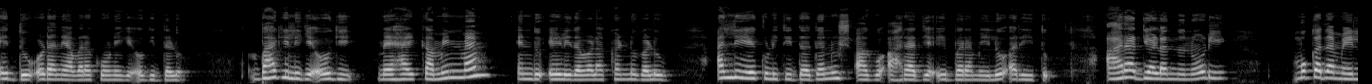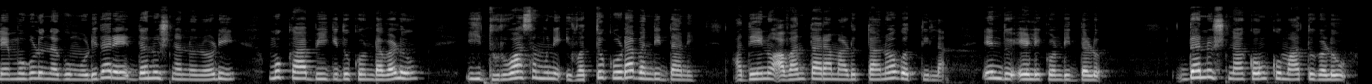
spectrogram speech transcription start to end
ಎದ್ದು ಒಡನೆ ಅವರ ಕೋಣೆಗೆ ಹೋಗಿದ್ದಳು. ಬಾಗಿಲಿಗೆ ಹೋಗಿ, ಮೇ ಹೈ ಕಮಿನ್ ಮ್ಯಾಮ್? ಎಂದು ಹೇಳಿದವಳ ಕಣ್ಣುಗಳು. ಅಲ್ಲಿಯೇ ಕುಳಿತಿದ್ದ ಧನುಷ್ ಹಾಗೂ ಆರಾಧ್ಯ ಇಬ್ಬರ ಮೇಲೂ ಅರಿಯಿತು. ಆರಾಧ್ಯಳನ್ನು ನೋಡಿ ಮುಖದ ಮೇಲೆ ಮುಗುಳು ನಗು ಮೂಡಿದರೆ ಧನುಷ್ನನ್ನು ನೋಡಿ ಮುಖ ಬೀಗಿದುಕೊಂಡವಳು. ಈ ದುರ್ವಾಸ ಮುನಿ ಇವತ್ತು ಕೂಡ ಬಂದಿದ್ದಾನೆ. ಅದೇನು ಅವಂತರ ಮಾಡುತ್ತಾನೋ ಗೊತ್ತಿಲ್ಲ. ಎಂದು ಹೇಳಿಕೊಂಡಿದ್ದಳು. ಧನುಷ್ನ ಕೊಂಕು ಮಾತುಗಳು,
